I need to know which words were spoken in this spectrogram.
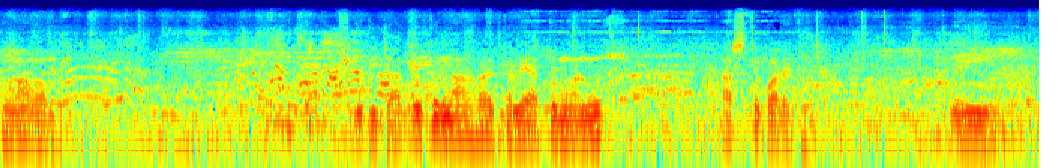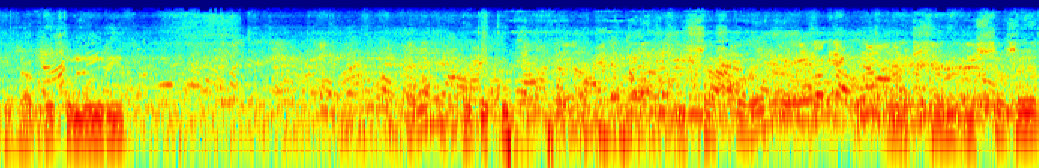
সমাগম। যদি জাগ্রত না হয়, তাহলে এত মানুষ আসতে পারে না। এই জাগ্রত মন্দির। লোকে খুব বিশ্বাস করে। সেই বিশ্বাসের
